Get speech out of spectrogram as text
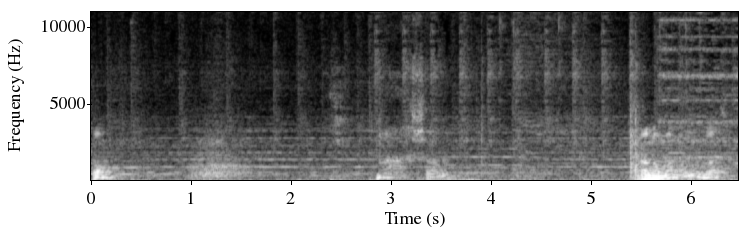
Komm. Ach, schade. Ja, nochmal 900.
